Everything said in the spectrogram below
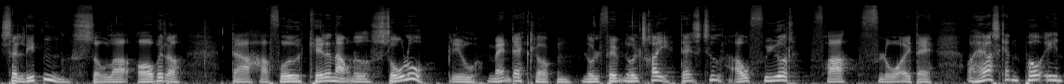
Satellitten Solar Orbiter, der har fået kældenavnet Solo, blev mandag kl. 05.03 dansk tid affyret fra Florida, og her skal den på en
